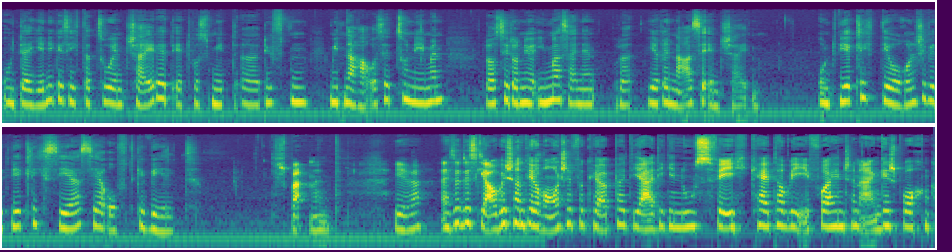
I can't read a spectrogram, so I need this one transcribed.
und derjenige sich dazu entscheidet, etwas mit äh, Düften mit nach Hause zu nehmen, lasse ich dann ja immer seinen oder ihre Nase entscheiden. Und wirklich, die Orange wird wirklich sehr, sehr oft gewählt. Spannend. Ja, also das glaube ich schon, die Orange verkörpert ja die Genussfähigkeit, habe ich eh vorhin schon angesprochen,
